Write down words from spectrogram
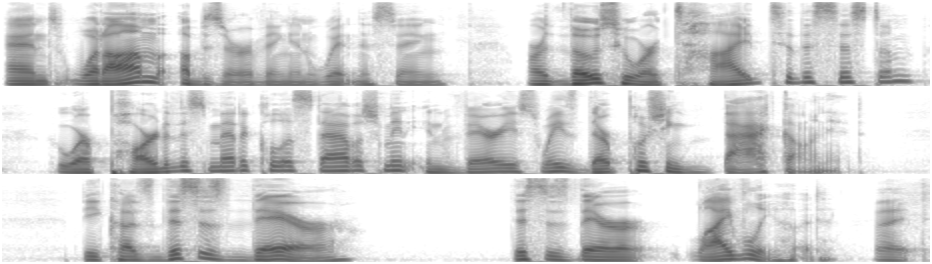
And what I'm observing and witnessing are those who are tied to the system, who are part of this medical establishment in various ways, they're pushing back on it because this is their this is their livelihood. Right.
